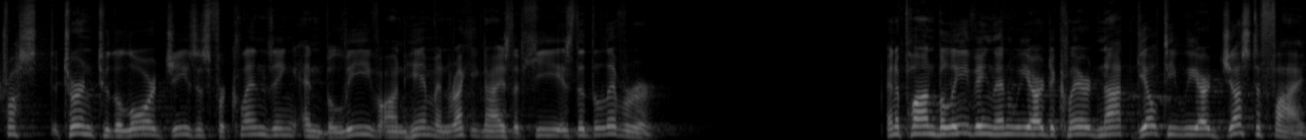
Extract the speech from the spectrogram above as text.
trust, turn to the Lord Jesus for cleansing and believe on Him and recognize that He is the deliverer. And upon believing, then we are declared not guilty, we are justified.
